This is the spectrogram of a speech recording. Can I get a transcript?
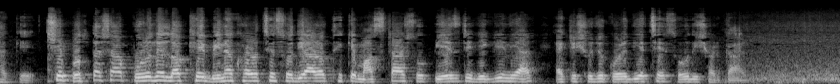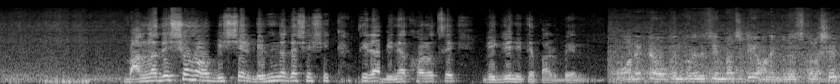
থাকে। সে প্রত্যাশা পূরণের লক্ষ্যে বিনা খরচে সৌদি আরব থেকে মাস্টার্স ও পিএইচডি ডিগ্রি নেওয়ার একটি সুযোগ করে দিয়েছে সৌদি সরকার। বাংলাদেশ সহ বিশ্বের বিভিন্ন দেশের শিক্ষার্থীরা বিনা খরচে ডিগ্রি নিতে পারবেন। অনেকটা ওপেন করে দিয়েছে ইউনিভার্সিটি অনেকগুলো স্কলারশিপ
